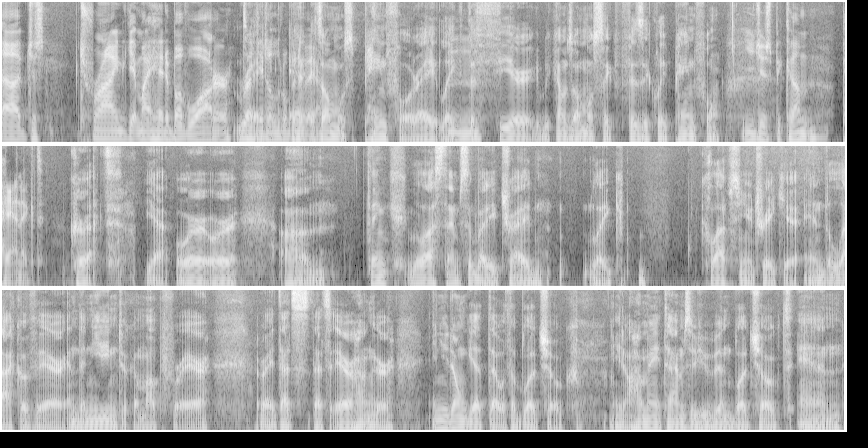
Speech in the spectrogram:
Uh, just trying to get my head above water to get a little bit And of it's almost painful, right? Like the fear it becomes almost like physically painful. you just become panicked. Correct. Yeah. Or or um, think the last time somebody tried like collapsing your trachea and the lack of air and the needing to come up for air. Right. That's that's air hunger, and you don't get that with a blood choke. You know how many times have you been blood choked and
